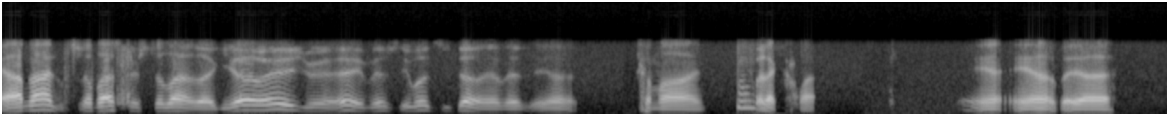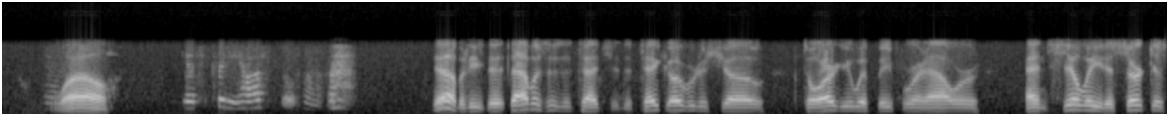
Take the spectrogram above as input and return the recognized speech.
I'm not Sylvester Stallone. Like, yo, Adrian, hey, Missy, what's he doing? Missy? Yeah. Come on, Mhm. what a clown. Yeah, yeah, but uh, wow. It's pretty hostile, huh? Yeah, but he that was his intention to take over the show, to argue with me for an hour, and silly the circus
